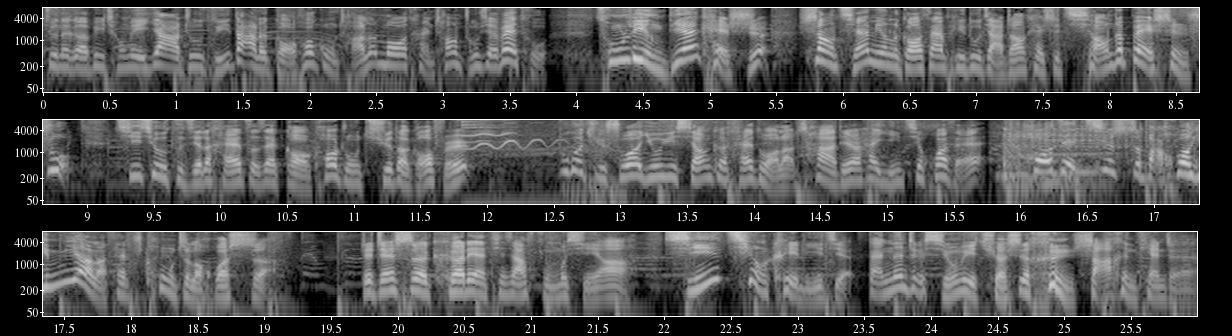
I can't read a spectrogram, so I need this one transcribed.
就那个被称为亚洲最大的高考工厂的毛坦厂中学外头，从零点开始，上千名的高三陪读家长开始抢着摆申书，祈求自己的孩子在高考中取得高分。不过据说，由于香客太多了，差点还引起火灾，好在及时把火给灭了，才控制了火势。这真是可怜天下父母心啊！心情可以理解，但恁这个行为确实很傻很天真。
